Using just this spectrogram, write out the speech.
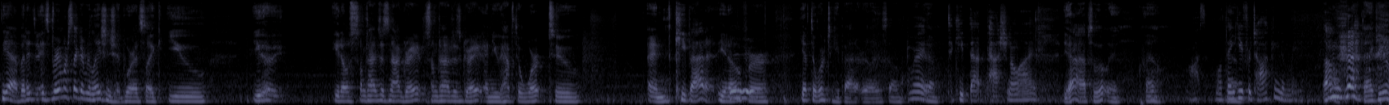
yeah, but it's it's very much like a relationship where it's like you, you, you know, sometimes it's not great, sometimes it's great, and you have to work to, and keep at it. You know, for you have to work to keep at it really. So Right. yeah, To keep that passion alive. yeah, absolutely. Yeah. Awesome. Well, thank you for talking to me. Oh, thank you.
